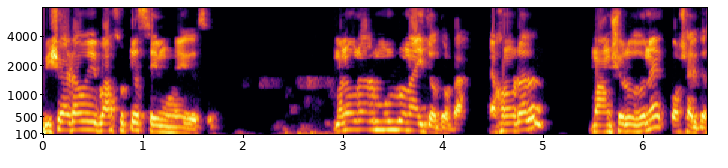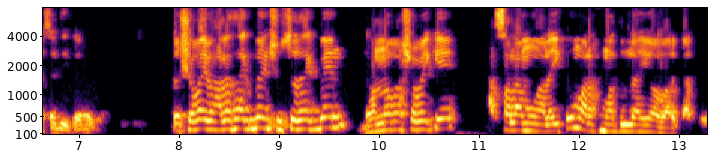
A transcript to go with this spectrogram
বিষয়টাও এই বাছুরটা সেম হয়ে গেছে। মানে ওটার মূল্য নাই ততটা। এখন ওটার মাংসের ওজনে কষার কাছে দিতে হবে। তো সবাই ভালো থাকবেন, সুস্থ থাকবেন। ধন্যবাদ সবাইকে। আসসালামু আলাইকুম রহমতুল্লাহ আবরকাতুহ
